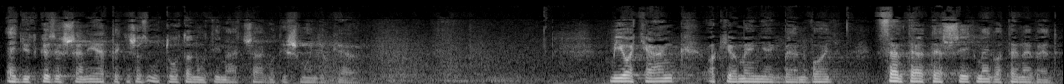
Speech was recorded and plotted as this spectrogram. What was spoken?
Együtt közösen értek, és az úttól tanult imádságot is mondjuk el. Mi atyánk, aki a mennyekben vagy, szenteltessék meg a te neved,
